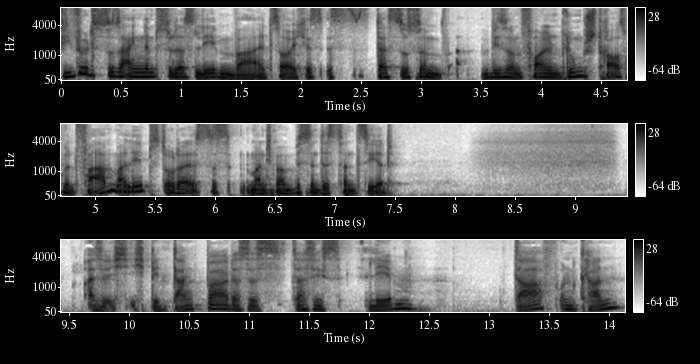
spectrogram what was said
Wie würdest du sagen, nimmst du das Leben wahr als solches? Ist dass du es wie so einen vollen Blumenstrauß mit Farben erlebst oder ist es manchmal ein bisschen distanziert? Also ich, ich bin dankbar, dass es, dass ich es leben darf und kann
